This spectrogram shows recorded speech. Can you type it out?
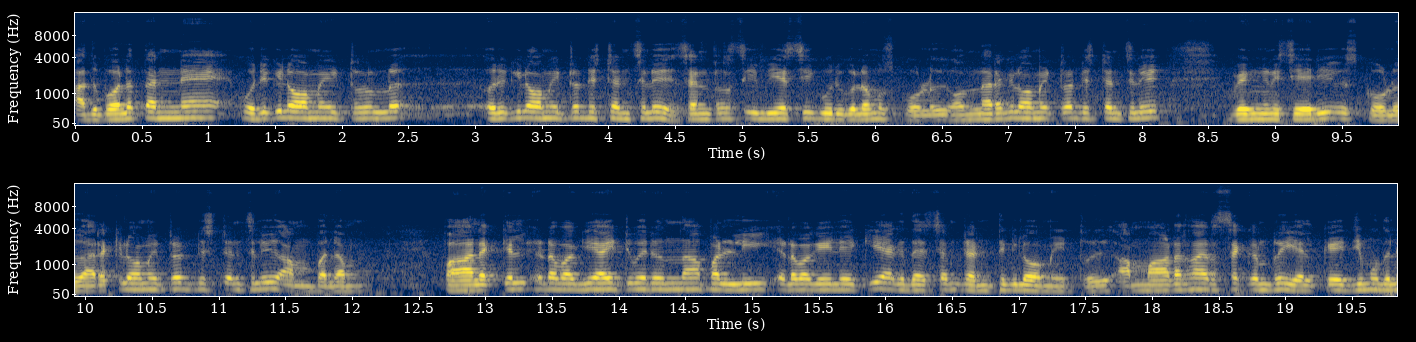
അതുപോലെ തന്നെ ഒരു കിലോമീറ്ററിൽ ഒരു കിലോമീറ്റർ ഡിസ്റ്റൻസിൽ central C B S E Gurukulam school ഒന്നര കിലോമീറ്റർ ഡിസ്റ്റൻസിൽ വെങ്ങണിശ്ശേരി സ്കൂൾ അര കിലോമീറ്റർ ഡിസ്റ്റൻസിൽ അമ്പലം പാലക്കൽ ഇടവകയായിട്ട് വരുന്ന പള്ളി ഇടവകയിലേക്ക് ഏകദേശം രണ്ട് കിലോമീറ്റർ. Ammada higher secondary L K G മുതൽ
